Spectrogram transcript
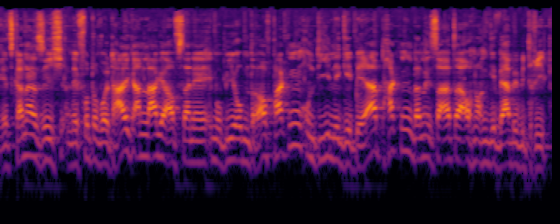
Jetzt kann er sich eine Photovoltaikanlage auf seine Immobilie oben drauf packen und die in eine GBR packen, dann ist, hat er auch noch einen Gewerbebetrieb.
